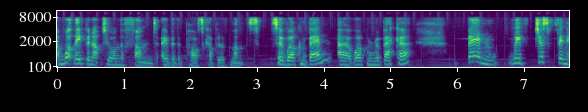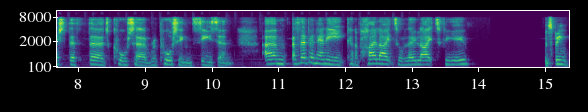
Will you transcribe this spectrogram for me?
and what they've been up to on the fund over the past couple of months. So, welcome, Ben. Uh, welcome, Rebecca. Ben, we've just finished the third quarter reporting season. Um, have there been any kind of highlights or lowlights for you? It's been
